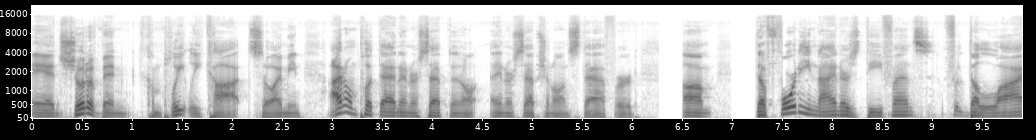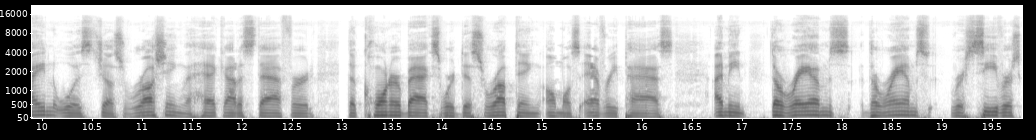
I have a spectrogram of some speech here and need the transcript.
and should have been completely caught. So I mean, I don't put that interception on, interception on Stafford. Um, the 49ers defense, the line was just rushing the heck out of Stafford. The cornerbacks were disrupting almost every pass. I mean, the Rams, the Rams receivers,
